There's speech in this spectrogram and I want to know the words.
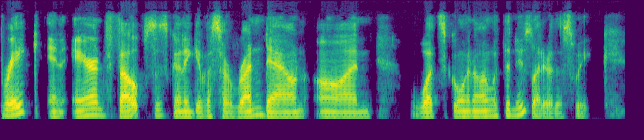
break, and Aaron Phelps is going to give us a rundown on what's going on with the newsletter this week.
